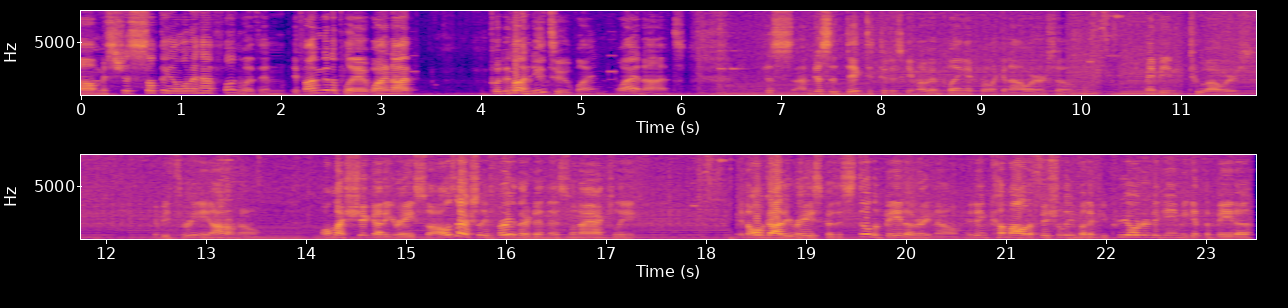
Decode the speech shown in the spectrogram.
Um, it's just something I want to have fun with, and if I'm gonna play it, why not put it on YouTube. Why why not? Just I'm just addicted to this game. I've been playing it for like an hour or so. Maybe two hours. Maybe three, I don't know. All my shit got erased, so I was actually further than this when I actually it all got erased because it's still the beta right now. It didn't come out officially, but if you pre-order the game, you get the beta,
